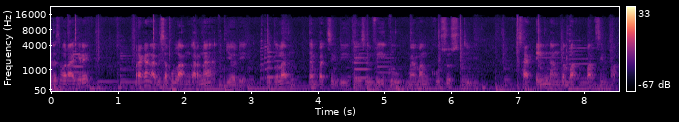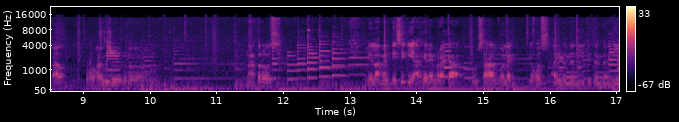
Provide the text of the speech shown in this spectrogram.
terus pada akhirnya mereka nggak bisa pulang karena yo deh kebetulan tempat sing di gawe Sylvie iku memang khusus di setting nang tempat-tempat sing bakal mau hancur. Nah terus ya Lamentis iki akhirnya mereka berusaha golek ya wes ayo ditandani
